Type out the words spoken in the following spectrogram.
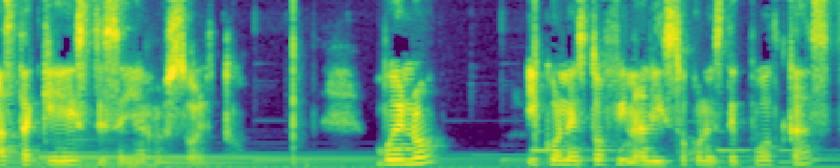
hasta que éste se haya resuelto. Bueno, y con esto finalizo con este podcast.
